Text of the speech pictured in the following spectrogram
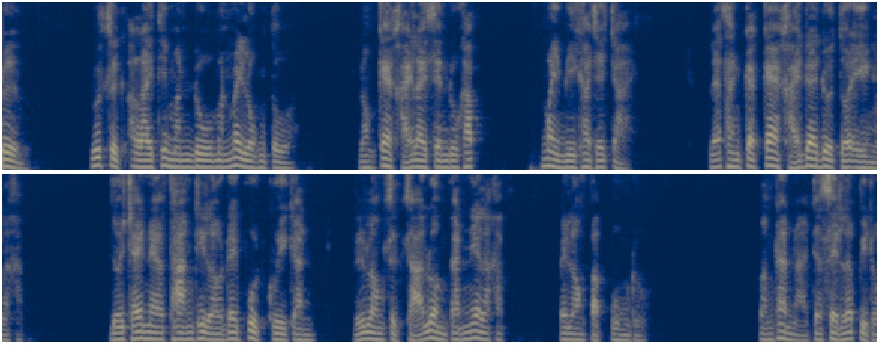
รื่น รู้สึกอะไรที่มันดูมันไม่ลงตัว ลองแก้ไขลายเซ็นดูครับ ไม่มีค่าใช้จ่าย และท่านก็แก้ไขได้ด้วยตัวเองล่ะครับ โดยใช้แนวทางที่เราได้พูดคุยกัน หรือลองศึกษาร่วมกันเนี่ยแหละครับ ไปลองปรับปรุงดู บางท่านอาจจะเซ็นแล้วปิดโอ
